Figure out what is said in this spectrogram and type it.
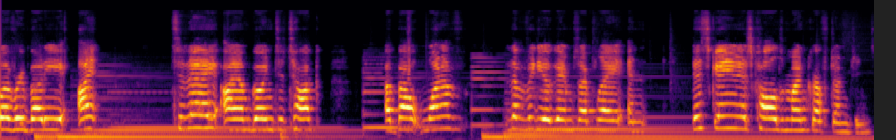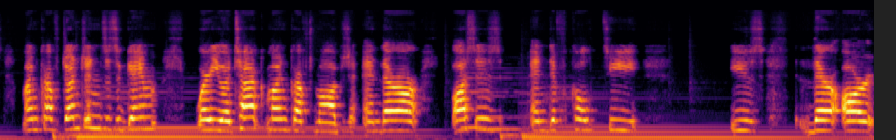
everybody. I today I am going to talk about one of the video games I play, and this game is called Minecraft Dungeons. Minecraft Dungeons is a game where you attack Minecraft mobs, and there are bosses and difficulties. There are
